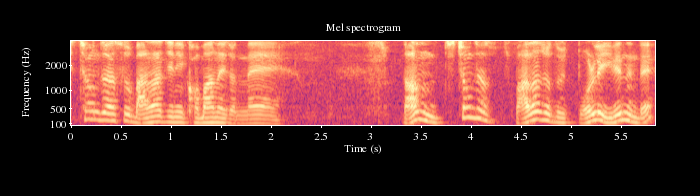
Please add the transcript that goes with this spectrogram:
시청자 수 많아지니 거만해졌네. 나는 시청자 수 많아져도 원래 이랬는데?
